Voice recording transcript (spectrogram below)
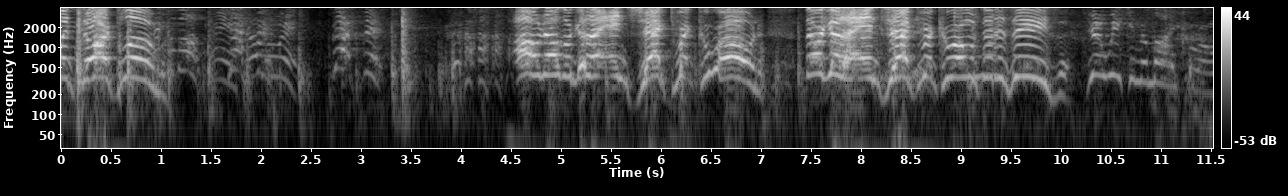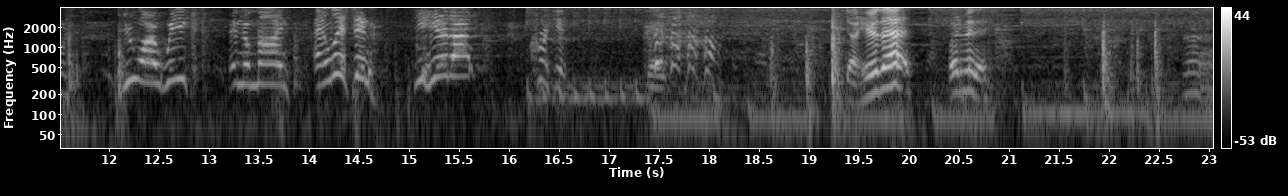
with Dark Bloom! Oh no, they're gonna inject Rick Carón! They're gonna inject Rick Carón with the disease! You're weak in the mind, Corona. You are weak in the mind. And listen, do you hear that? Crickets. Y'all hear that? Wait a minute. Uh.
